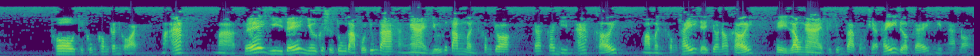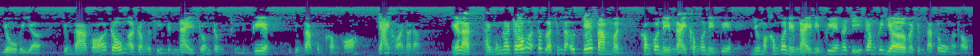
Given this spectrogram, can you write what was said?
thô thì cũng không tránh khỏi, mà ác, mà tế, di tế như cái sự tu tập của chúng ta hàng ngày, giữ cái tâm mình không cho các cái niệm ác khởi mà mình không thấy để cho nó khởi, thì lâu ngày thì chúng ta cũng sẽ thấy được cái nghiệp ác đó. Dù bây giờ chúng ta có trốn ở trong cái thiền định này, trốn trong thiền định kia, thì chúng ta cũng không có chạy khỏi nó đâu. Nghĩa là thầy muốn nói trốn tức là chúng ta ức chế tâm mình. Không có niệm này, không có niệm kia. Nhưng mà không có niệm này, niệm kia, nó chỉ trong cái giờ mà chúng ta tu mà thôi.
